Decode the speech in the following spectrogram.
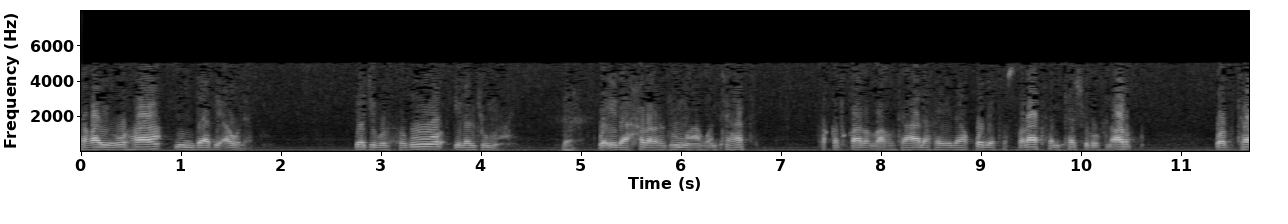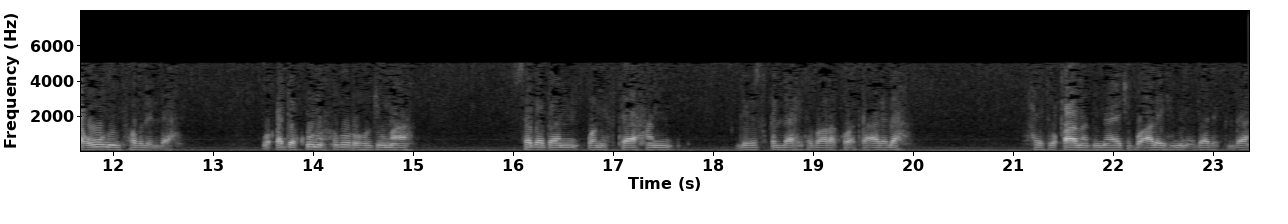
فغيرها من باب أولى. يجب الحضور إلى الجمعة. نعم. وإذا حضر الجمعة وانتهت فقد قال الله تعالى فإذا قضيت الصلاة فانتشروا في الأرض وابتغوا من فضل الله. وقد يكون حضوره الجمعة سببا ومفتاحا لرزق الله تبارك وتعالى له حيث قام بما يجب عليه من عبادة الله.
